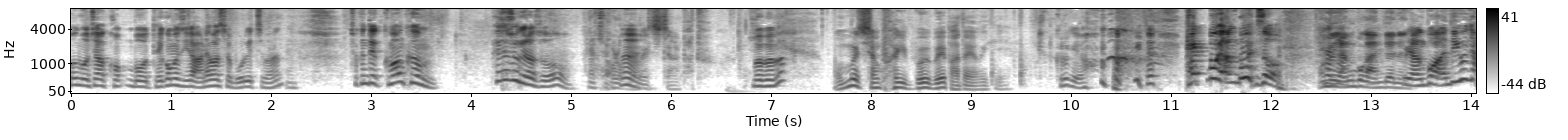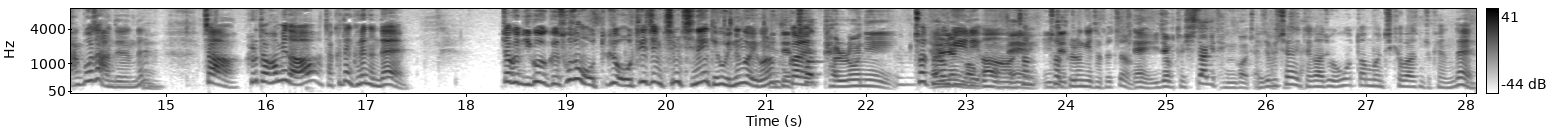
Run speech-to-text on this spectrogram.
그건 뭐 제가 검- 뭐 대검에서 일안잘 모르겠지만. 자 근데 그만큼 폐쇄적이라서 그렇죠. 네. 네. 지장을 받아. 뭐뭐 뭐? 업무 지장파기 왜, 왜 받아요 이게? 그러게요. 백보 양보해서 오늘 양보가 안 되는. 양보 안 돼. 이거 양보가 안 되는데. 음. 자 그렇다고 합니다. 자 그땐 그랬는데. 자 그 이거 그 소송 어떻게 어떻게 지금 지금 진행이 되고 있는 거예요? 이거는 이제 국가의 첫 변론이 첫 변론기일이 거고, 어, 네, 첫, 이제- 첫 변론기 잡혔죠. 네, 이제부터 시작이 된 거죠. 이제부터 시작이 사실상. 돼가지고 이것도 한번 지켜봤으면 좋겠는데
